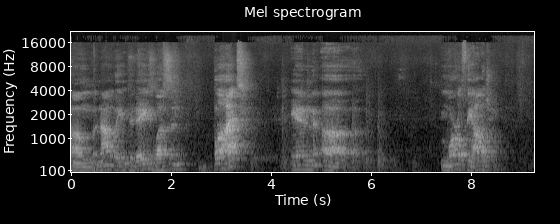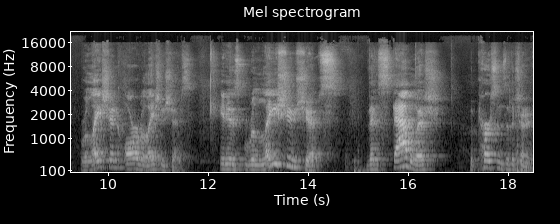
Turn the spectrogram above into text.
um, not only in today's lesson, but in. Uh, moral theology. Relation or relationships. It is relationships that establish the persons of the Trinity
